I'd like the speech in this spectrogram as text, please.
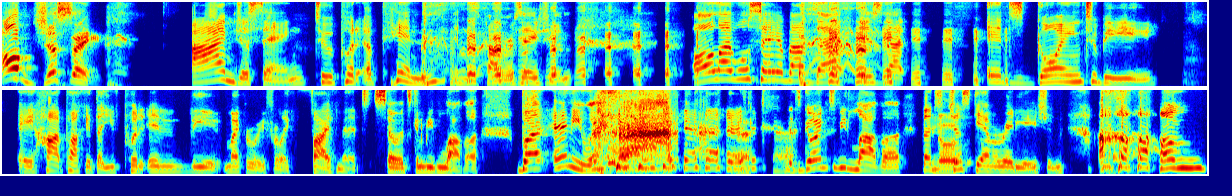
I'm just saying. I'm just saying to put a pin in this conversation. all I will say about that is that it's going to be a hot pocket that you've put in the microwave for like five minutes. So it's going to be lava. But anyway, it's going to be lava. That's you know, just gamma radiation. Um,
